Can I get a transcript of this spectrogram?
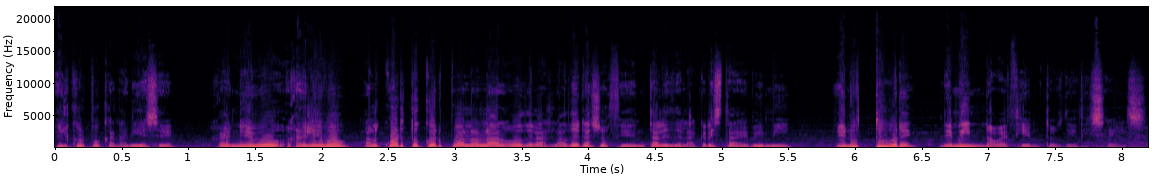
El cuerpo canadiense relevó, relevó, al cuarto cuerpo a lo largo de las laderas occidentales de la cresta de Vimy en octubre de 1916.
